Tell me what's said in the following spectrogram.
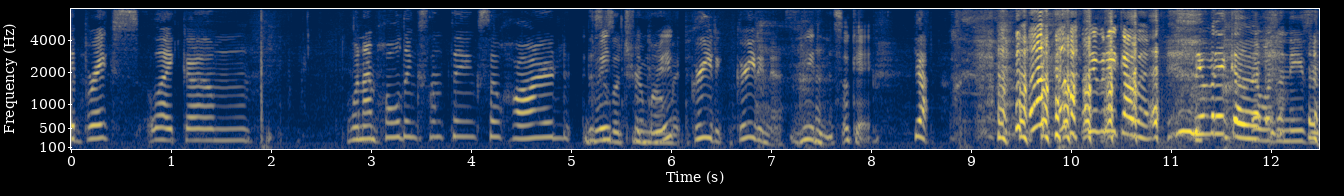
it breaks like um when I'm holding something so hard. This is a Grip- true the grip? moment. Greedy, greediness. Greediness, οκ. Yeah, Τι βρήκαμε. Τι βρήκαμε. that was an easy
